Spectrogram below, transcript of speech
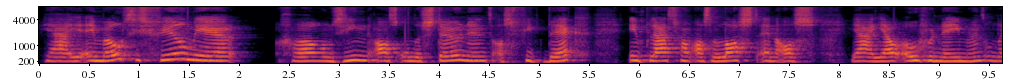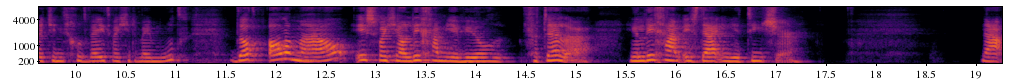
Ja, je emoties veel meer gewoon zien als ondersteunend, als feedback. In plaats van als last en als ja, jou overnemend, omdat je niet goed weet wat je ermee moet. Dat allemaal is wat jouw lichaam je wil vertellen. Je lichaam is daarin je teacher. Nou,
